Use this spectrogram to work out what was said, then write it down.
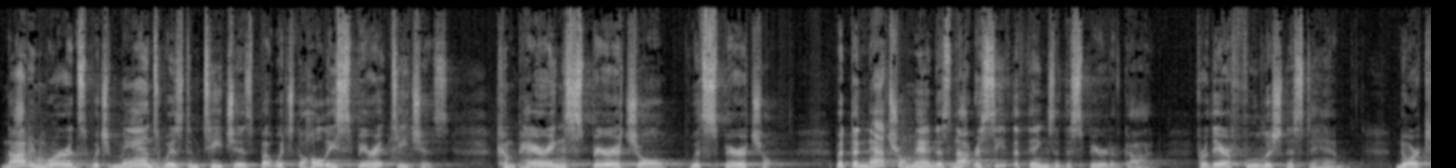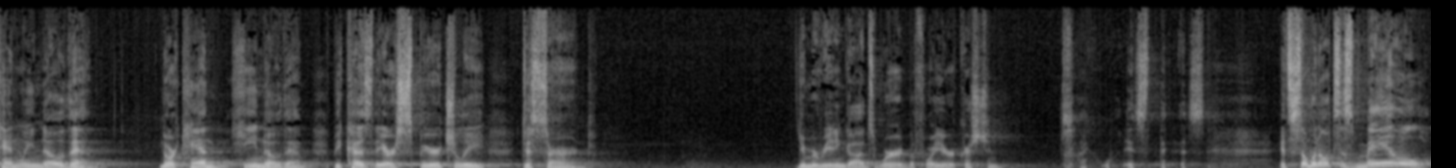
Not in words which man's wisdom teaches, but which the Holy Spirit teaches, comparing spiritual with spiritual. But the natural man does not receive the things of the Spirit of God, for they are foolishness to him, nor can we know them, nor can he know them, because they are spiritually discerned. You remember reading God's word before you were a Christian? It's like, what is this? It's someone else's mail.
